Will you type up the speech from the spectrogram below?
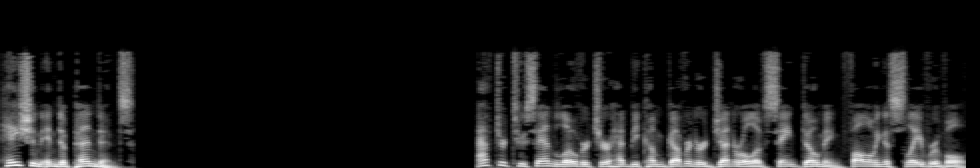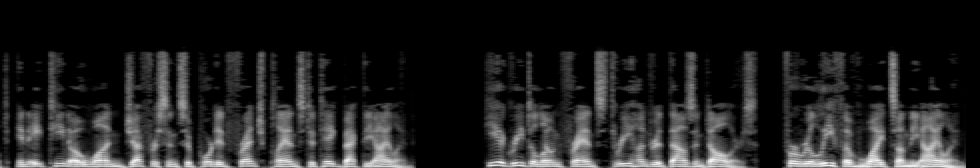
Haitian independence After Toussaint Louverture had become Governor-General of Saint-Domingue following a slave revolt, in 1801 Jefferson supported French plans to take back the island. He agreed to loan France $300,000, "...for relief of whites on the island."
